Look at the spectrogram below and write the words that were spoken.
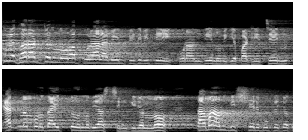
তুলে ধরার জন্য রব্বুল আলামিন পৃথিবীতে কোরআন দিয়ে নবীকে পাঠিয়েছেন। এক নম্বর দায়িত্ব নবী আসছেন কি জন্য? তামাম বিশ্বের বুকে যত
